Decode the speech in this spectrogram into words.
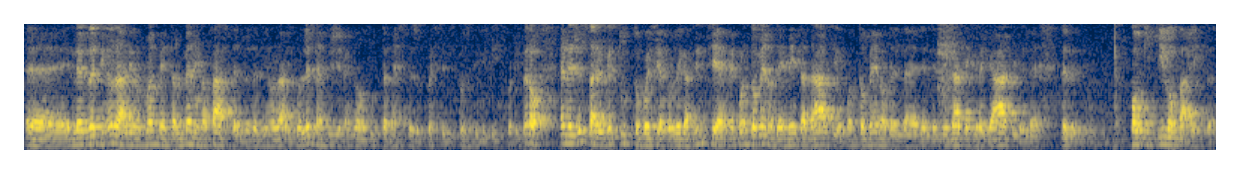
eh, le reti neurali normalmente, almeno una parte delle reti neurali, quelle semplici, vengono tutte messe su questi dispositivi piccoli, però è necessario che tutto poi sia collegato insieme, quantomeno dei metadati o quantomeno delle- delle- dei dati aggregati, delle, delle- pochi kilobyte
